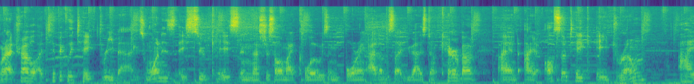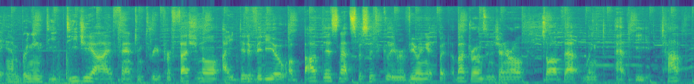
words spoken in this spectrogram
When I travel, I typically take three bags. One is a suitcase, and that's just all my clothes and boring items that you guys don't care about. And I also take a drone. I am bringing the DJI Phantom 3 Professional. I did a video about this, not specifically reviewing it, but about drones in general. So I'll have that linked at the top.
